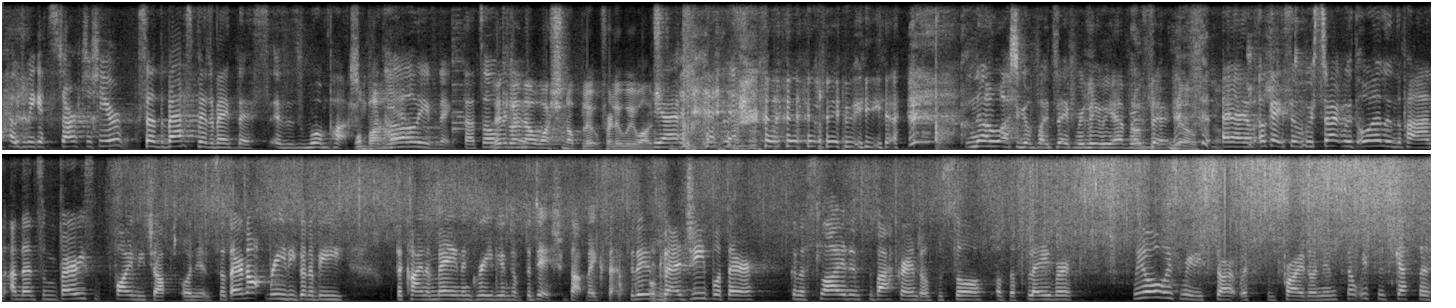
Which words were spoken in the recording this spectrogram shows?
how do we get started here? So the best bit about this is it's one pot. One pot. For the whole evening. That's all Little we're or doing. no washing up Lou- for Louis Walsh. Yeah. Louis, yeah. No washing up, I'd say, for Louis ever, is there? no, Um, okay, so we're starting with oil in the pan and then some very finely chopped onions. So they're not really going to be the kind of main ingredient of the dish, if that makes sense. It is Okay. veggie, but they're going to slide into the background of the sauce, of the flavour. We always really start with some fried onions, don't we? Just get the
